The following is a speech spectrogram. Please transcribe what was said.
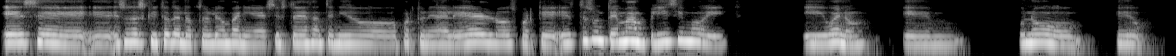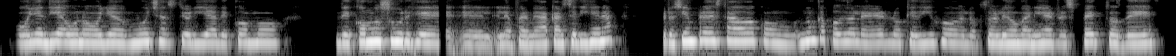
eh, esos escritos del doctor León Banier, si ustedes han tenido oportunidad de leerlos, porque este es un tema amplísimo y, y bueno, em, uno, eh, hoy en día uno oye muchas teorías de cómo, de cómo surge la enfermedad cancerígena, pero siempre he estado con, nunca he podido leer lo que dijo el doctor León Banier respecto de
